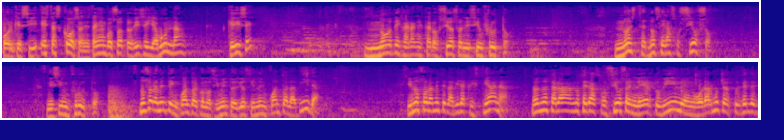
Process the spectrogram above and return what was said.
Porque si estas cosas están en vosotros, dice, y abundan, ¿qué dice? No dejarán estar ociosos ni sin fruto. No, no serás ocioso ni sin fruto. No solamente en cuanto al conocimiento de Dios, sino en cuanto a la vida. Y no solamente la vida cristiana. No, no, estará, no serás ocioso en leer tu Biblia, en orar. Mucha gente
